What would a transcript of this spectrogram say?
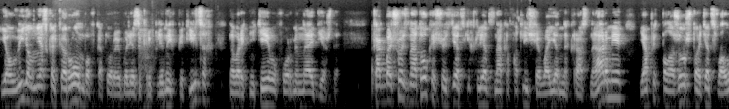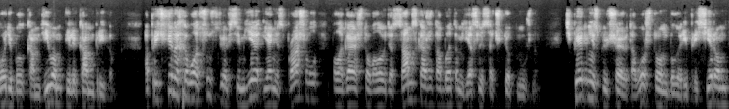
я увидел несколько ромбов, которые были закреплены в петлицах на воротнике его форменной одежды. Как большой знаток еще с детских лет знаков отличия военных Красной Армии, я предположил, что отец Володи был комдивом или комбригом. О причинах его отсутствия в семье я не спрашивал, полагая, что Володя сам скажет об этом, если сочтет нужным. теперь не исключаю того, что он был репрессирован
